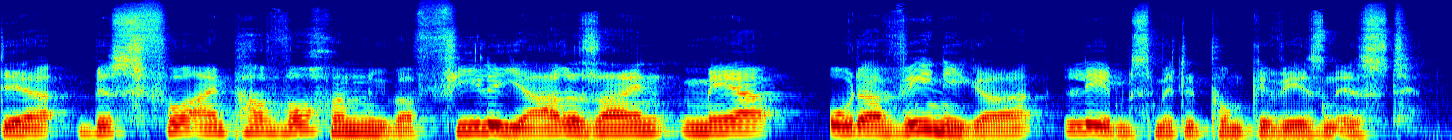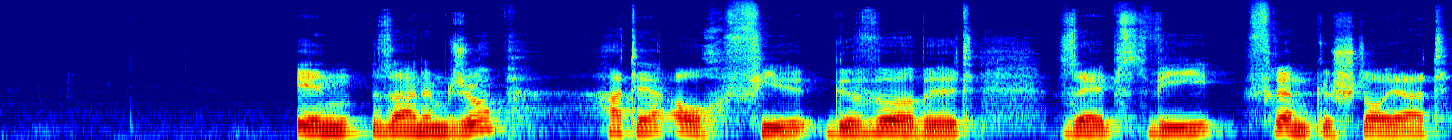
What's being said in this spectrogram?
der bis vor ein paar Wochen über viele Jahre sein mehr oder weniger Lebensmittelpunkt gewesen ist. In seinem Job hat er auch viel gewirbelt, selbst wie fremdgesteuert,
